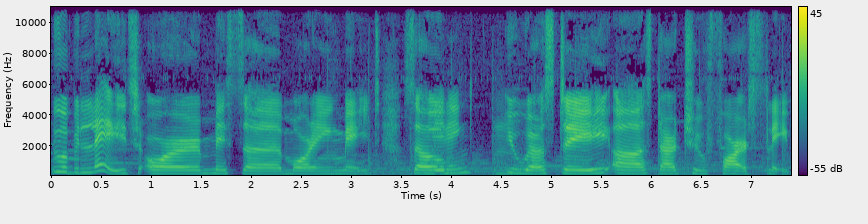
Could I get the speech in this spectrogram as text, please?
You will be late or miss the morning meet, so you will stay uh start to fall asleep.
